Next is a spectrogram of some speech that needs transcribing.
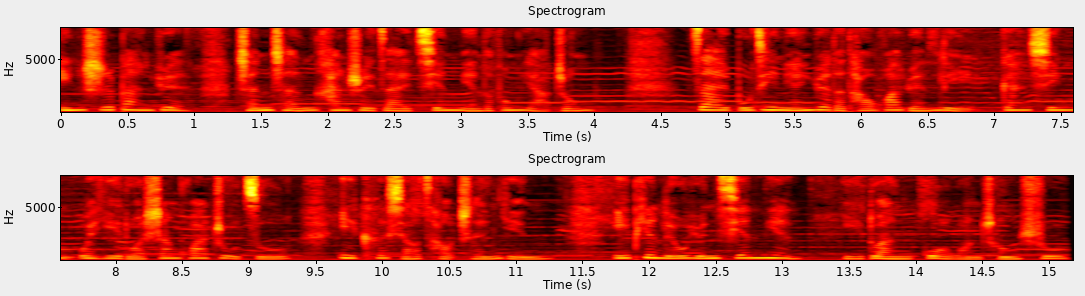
吟诗半月，沉沉酣睡在千年的风雅中，在不计年月的桃花源里，甘心为一朵山花驻足，一棵小草沉吟，一片流云牵念，一段过往成书。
